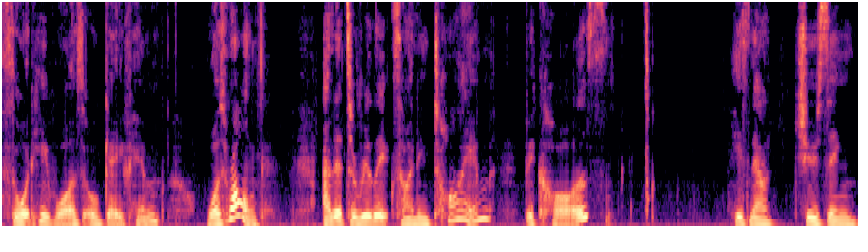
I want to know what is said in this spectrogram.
thought he was or gave him was wrong. And it's a really exciting time because he's now choosing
